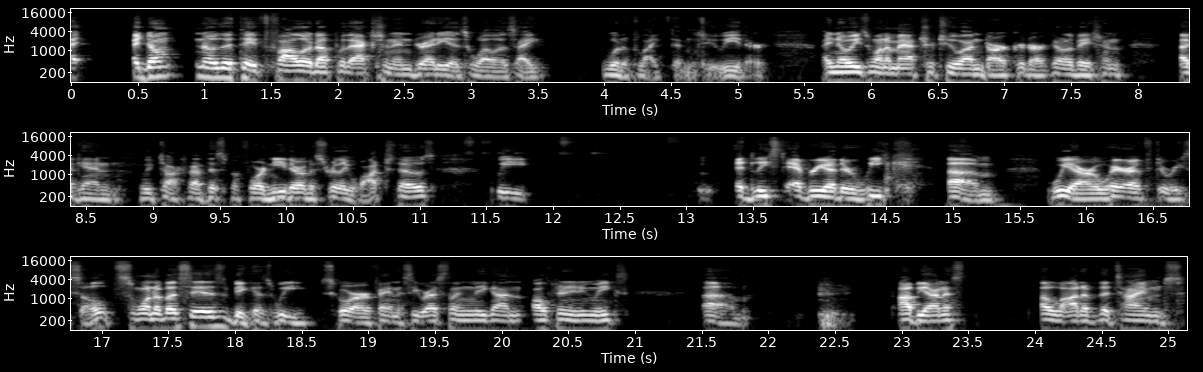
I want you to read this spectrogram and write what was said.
I, I don't know that they've followed up with Action Andretti as well as I would have liked them to either. I know he's won a match or two on Dark or Dark Elevation. Again, we've talked about this before. Neither of us really watch those. We at least every other week um, we are aware of the results. One of us is because we score our fantasy wrestling league on alternating weeks. Um, I'll be honest, a lot of the times,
